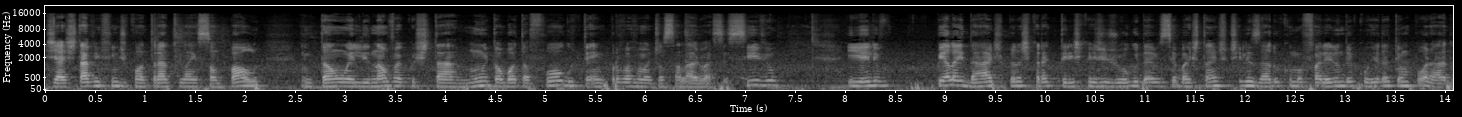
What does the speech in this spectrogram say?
já estava em fim de contrato lá em São Paulo, então ele não vai custar muito ao Botafogo, tem provavelmente um salário acessível. E ele pela idade, pelas características de jogo, deve ser bastante utilizado, como eu falei no decorrer da temporada.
